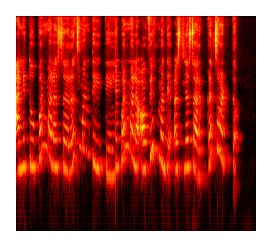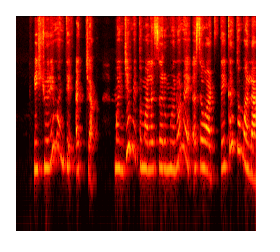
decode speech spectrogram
आणि तू पण मला सरच म्हणते इथे. पण मला ऑफिसमध्ये असल्यासारखंच वाटतं. ईश्वरी म्हणते अच्छा म्हणजे मी तुम्हाला सर म्हणू नये असं वाटतंय का तुम्हाला?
